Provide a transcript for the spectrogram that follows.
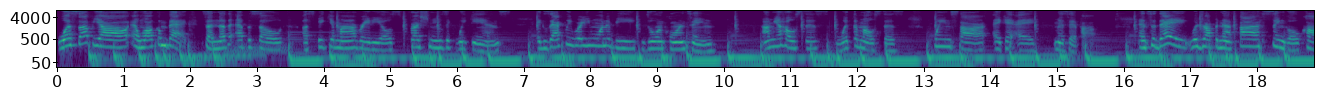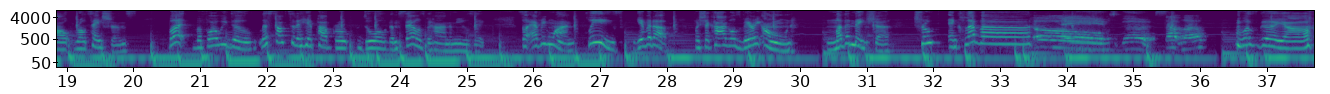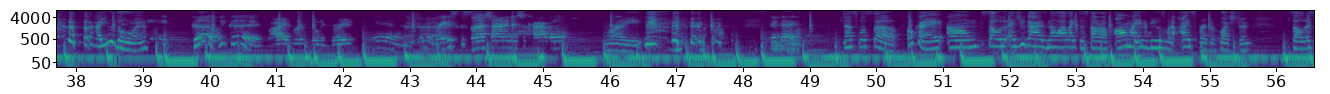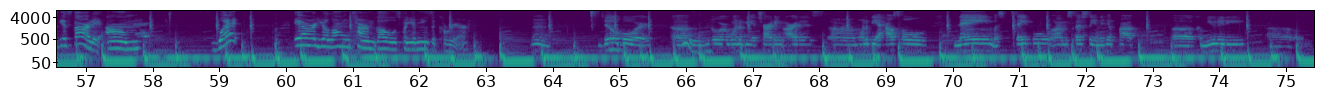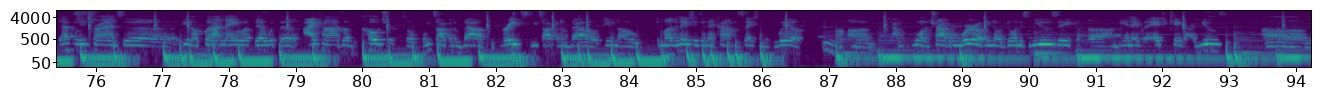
What's up, y'all, and welcome back to another episode of Speak Your Mind Radio's Fresh Music Weekends. Exactly where you want to be during quarantine. I'm your hostess with the mostest, Queen Star, aka Miss Hip Hop. And today we're dropping that five single called Rotations. But before we do, let's talk to the hip hop group duo themselves behind the music. So, everyone, please give it up for Chicago's very own Mother Nature, Truth and Clever. Oh, Hey, what's good? what's up, love? What's good, y'all? How you doing? Good, we good. Vibrant, feeling great. Yeah, feeling great. It's the sun shining in Chicago. Right. Good day. That's what's up. Okay. Um, so as you guys know, I like to start off all my interviews with an icebreaker question. So let's get started. Um, what are your long-term goals for your music career? Mm. Billboard. Uh, Ooh. sure, want to be a charting artist. Um, want to be a household name, a staple, um, especially in the hip hop uh, community. Um, Definitely trying to, you know, put our name up there with the icons of the culture. So we talking about the greats. We talking about, you know, Mother Nature's in that conversation as well. Mm. Um, I want to travel the world, you know, doing this music, um, being able to educate our youth. Um,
